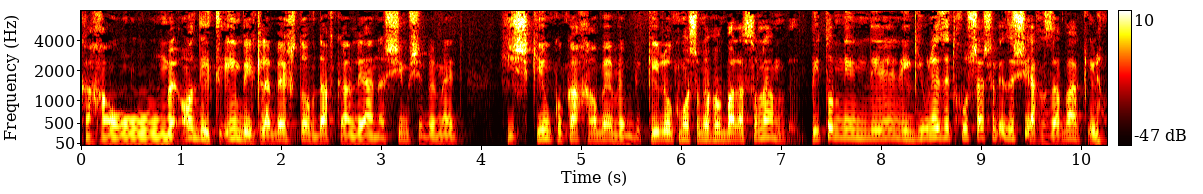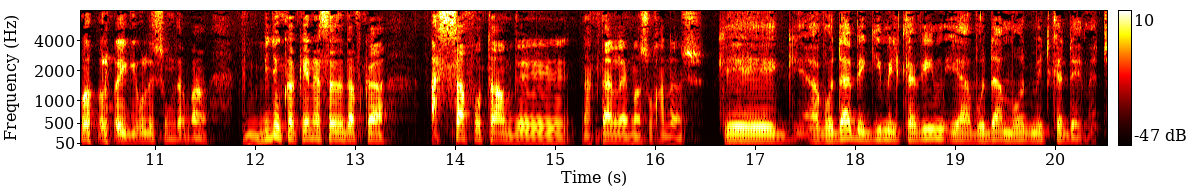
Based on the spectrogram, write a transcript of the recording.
ככה הוא מאוד התאים והתלבש טוב דווקא לאנשים שבאמת השקיעו כל כך הרבה, וכאילו, כמו שאומר פה בעל הסולם, פתאום הגיעו לאיזו תחושה של איזושהי אכזבה, כאילו לא הגיעו לשום דבר. בדיוק הכנס הזה דווקא אסף אותם ונתן להם משהו חדש. כי עבודה בגימל קווים היא עבודה מאוד מתקדמת.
